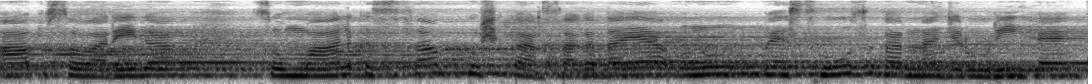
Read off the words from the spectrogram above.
ਆਪ ਸਵਾਰੇਗਾ। ਸੋ ਮਾਲਕ ਸਭ ਕੁਝ ਕਰ ਸਕਦਾ ਹੈ, ਉਹਨੂੰ ਮਹਿਸੂਸ ਕਰਨਾ ਜ਼ਰੂਰੀ ਹੈ।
